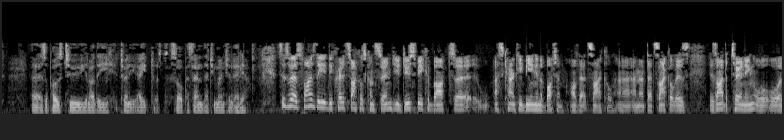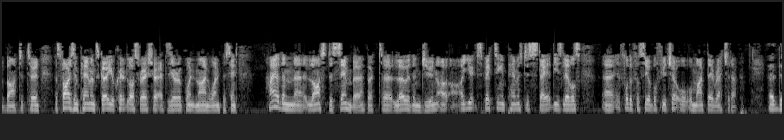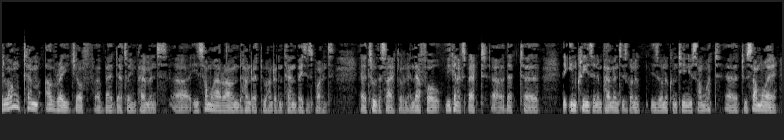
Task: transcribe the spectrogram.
as opposed to, you know, the 28 or so percent that you mentioned earlier. Sizwe, as far as the, the credit cycle is concerned, you do speak about uh, us currently being in the bottom of that cycle, uh, and that that cycle is is either turning or, or about to turn. As far as impairments go, your credit loss ratio at 0.91%. Higher than uh, last December, but uh, lower than June. Are, are you expecting impairments to stay at these levels uh, Uh, for the foreseeable future, or might they ratchet up? Uh, the long-term average of uh, bad debt or impairments uh, is somewhere around 100 to 110 basis points uh, through the cycle. and Therefore, we can expect that the increase in impairments is gonna is gonna continue somewhat to somewhere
